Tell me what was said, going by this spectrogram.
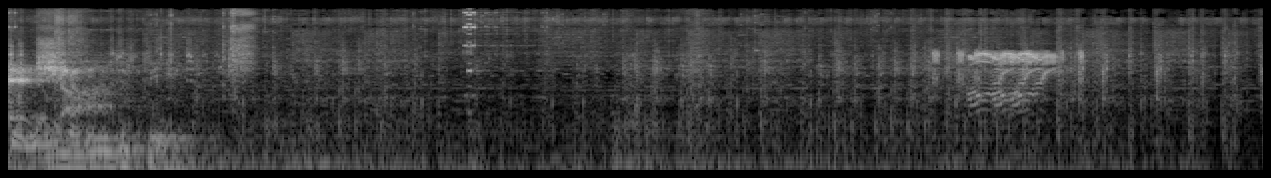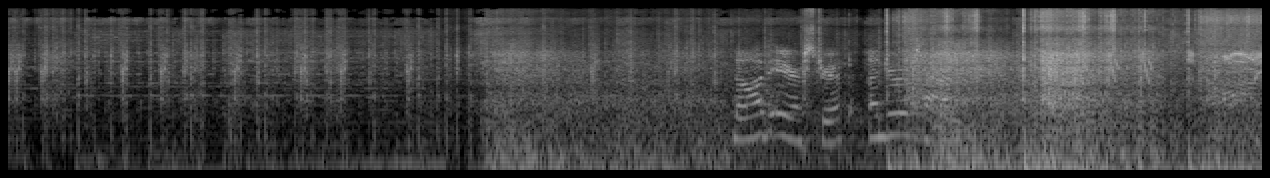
Headshot airstrip under attack. Follow me.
